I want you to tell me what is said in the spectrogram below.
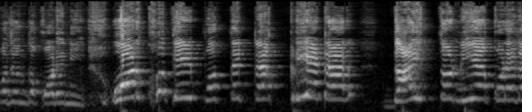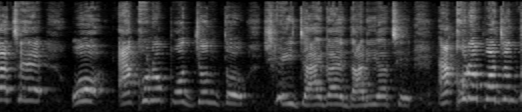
পর্যন্ত করেনি। ওর ক্ষতি প্রত্যেকটা ক্রিয়েটার দায়িত্ব নিয়ে করে গেছে। ও এখনও পর্যন্ত সেই জায়গায় দাঁড়িয়ে আছে। এখনও পর্যন্ত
